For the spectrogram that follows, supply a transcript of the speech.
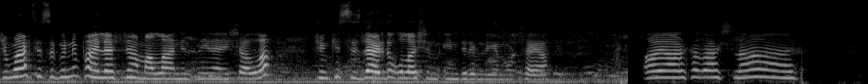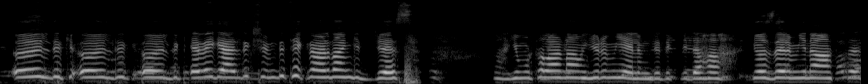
Cumartesi günü paylaşacağım Allah'ın izniyle inşallah. Çünkü sizler de ulaşın indirimli yumurtaya. Ay arkadaşlar. Öldük, öldük, öldük. Eve geldik. Şimdi tekrardan gideceğiz. Ah, Yumurtalarla yürümeyelim dedik bir daha. Gözlerim yine aktı.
